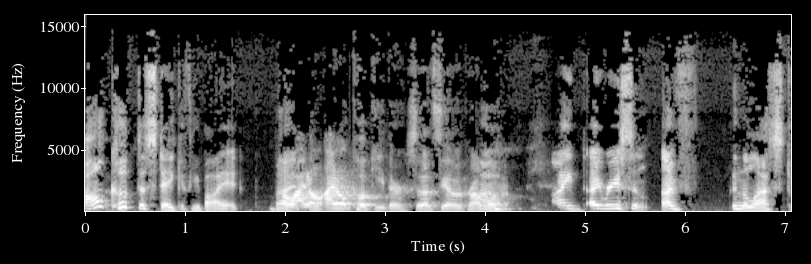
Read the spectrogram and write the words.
I'll cook the steak if you buy it. But oh, I don't. I don't cook either, so that's the other problem. Oh. I I recent I've in the last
